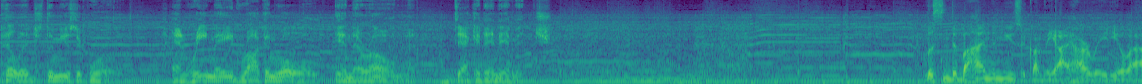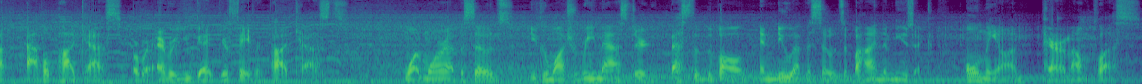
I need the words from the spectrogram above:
pillaged the music world and remade rock and roll in their own decadent image. Listen to Behind the Music on the iHeartRadio app, Apple Podcasts, or wherever you get your favorite podcasts. Want more episodes? You can watch remastered, Best of the Vault, and new episodes of Behind the Music only on Paramount Plus.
